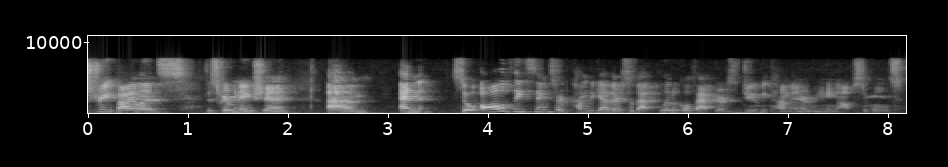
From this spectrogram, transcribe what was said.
street violence, discrimination, um, and so all of these things sort of come together so that political factors do become intervening obstacles.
